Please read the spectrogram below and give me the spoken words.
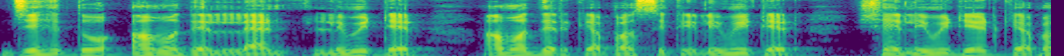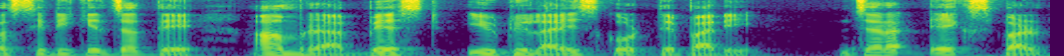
যেহেতু আমাদের ল্যান্ড লিমিটেড, আমাদের ক্যাপাসিটি লিমিটেড, সেই লিমিটেড ক্যাপাসিটিকে যাতে আমরা বেস্ট ইউটিলাইজ করতে পারি। যারা এক্সপার্ট,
